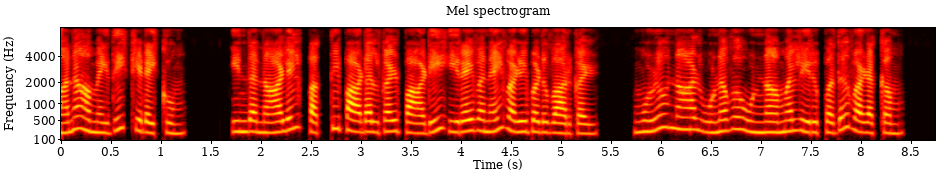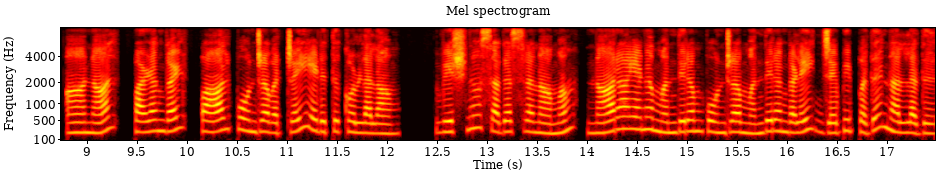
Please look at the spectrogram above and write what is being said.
மன அமைதி கிடைக்கும். இந்த நாளில் பக்தி பாடல்கள் பாடி இறைவனை வழிபடுவார்கள். முழு நாள் உணவு உண்ணாமல் இருப்பது வழக்கம். ஆனால் பழங்கள் பால் போன்றவற்றை எடுத்துக்கொள்ளலாம் விஷ்ணு சகசிரநாமம் நாராயண மந்திரம் போன்ற மந்திரங்களை ஜெபிப்பது நல்லது.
